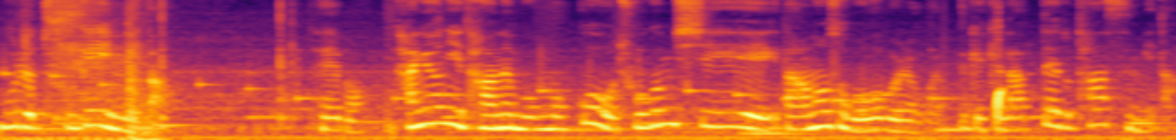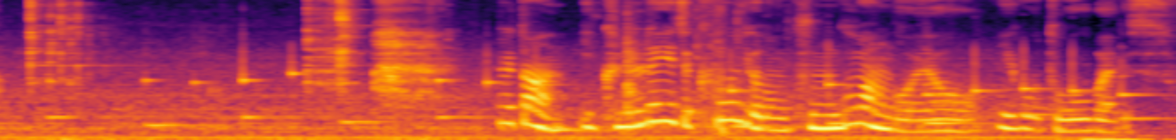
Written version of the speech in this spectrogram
무려 두 개입니다. 대박. 당연히 다는 못 먹고 조금씩 나눠서 먹어보려고요. 이렇게, 이렇게 라떼도 타왔습니다. 일단 이 글레이즈 크런디가 너무 궁금한 거예요. 이거부터 먹어봐야겠어.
